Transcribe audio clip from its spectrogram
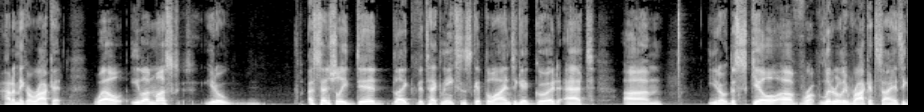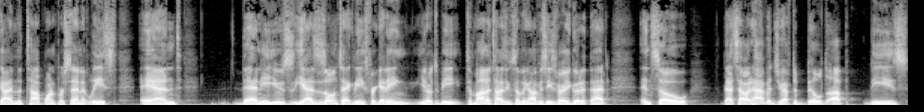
how to make a rocket? Well, Elon Musk, you know, essentially did like the techniques and skipped the line to get good at, um, you know, the skill of ro- literally rocket science. He got in the top one percent at least, and then he uses he has his own techniques for getting you know to be to monetizing something. Obviously, he's very good at that, and so that's how it happens. You have to build up these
